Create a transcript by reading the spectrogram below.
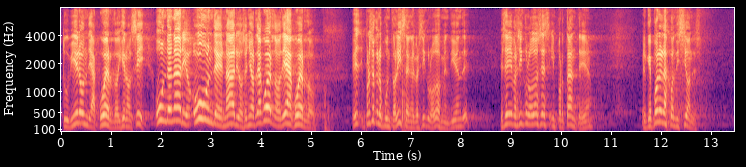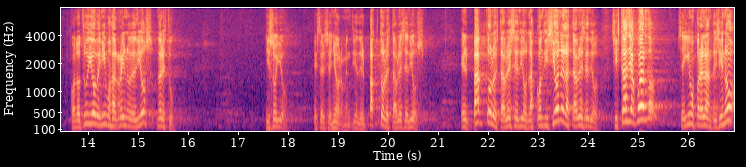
tuvieron de acuerdo. Dijeron, sí, un denario, un denario, Señor, ¿de acuerdo? De acuerdo por eso que lo puntualiza en el versículo 2, ¿me entiende? Ese versículo 2 es importante. ¿eh? El que pone las condiciones. Cuando tú y yo venimos al reino de Dios, no eres tú. Y soy yo. Es el Señor, ¿me entiende? El pacto lo establece Dios. El pacto lo establece Dios. Las condiciones las establece Dios. Si estás de acuerdo, seguimos para adelante. Si no,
